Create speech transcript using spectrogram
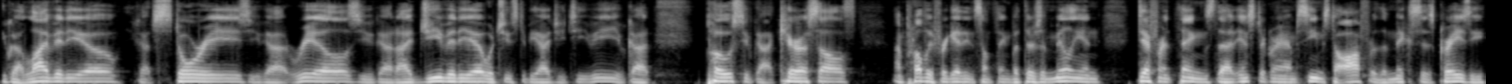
You've got live video, you've got stories, you've got reels, you've got IG video, which used to be IGTV, you've got posts, you've got carousels. I'm probably forgetting something, but there's a million different things that Instagram seems to offer. The mix is crazy.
